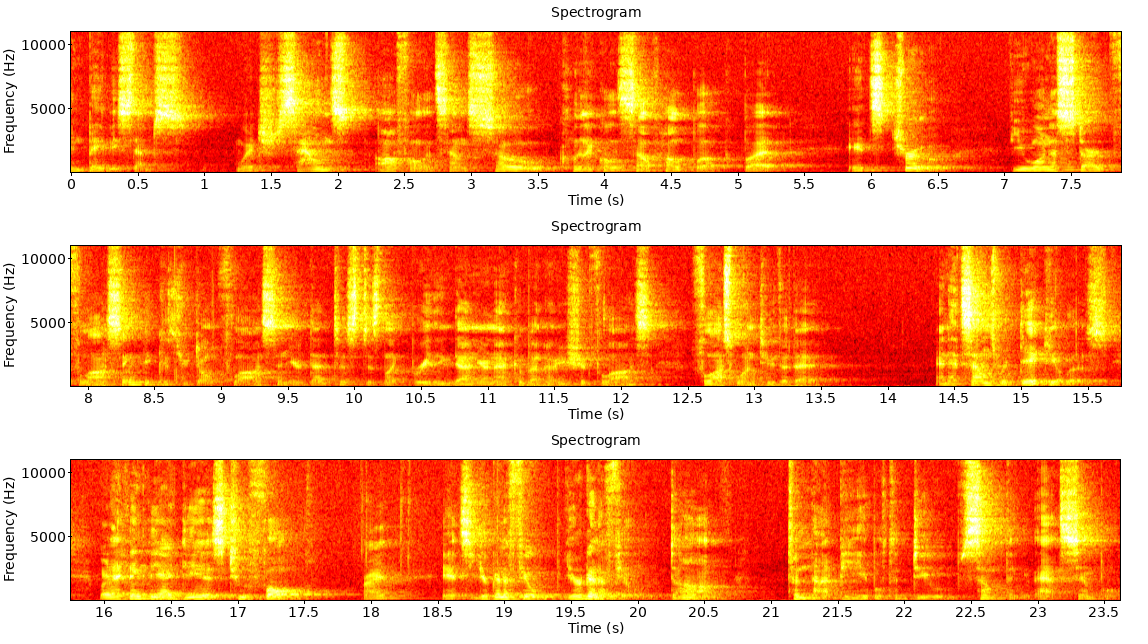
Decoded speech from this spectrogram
in baby steps, which sounds awful. It sounds so clinical self-help book, but it's true. You want to start flossing because you don't floss and your dentist is like breathing down your neck about how you should floss, floss one tooth a day. And it sounds ridiculous, but I think the idea is twofold, right? It's you're gonna feel you're gonna feel dumb to not be able to do something that simple,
